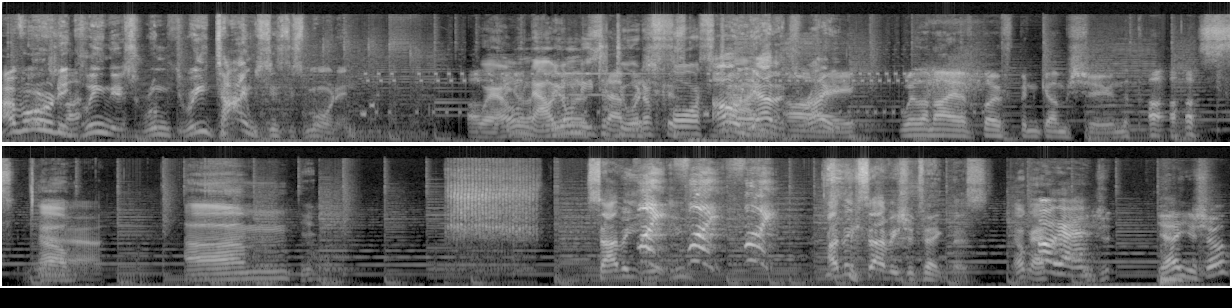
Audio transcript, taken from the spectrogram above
I've already cleaned this room three times since this morning. Oh, Well, now you'll need to do it a fourth time. Oh, yeah, that's I- right. Will and I have both been gumshoe in the past. Oh. Um, Savvy, Fight, you- fight, fight! I think Savvy should take this. okay. Okay. You Yeah, you sure?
